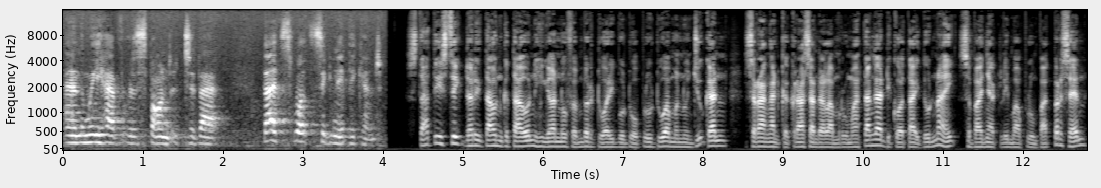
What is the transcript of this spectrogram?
and we have responded to that. That's what's significant. Statistik dari tahun ke tahun hingga November 2022 menunjukkan serangan kekerasan dalam rumah tangga di kota itu naik sebanyak 54 persen,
